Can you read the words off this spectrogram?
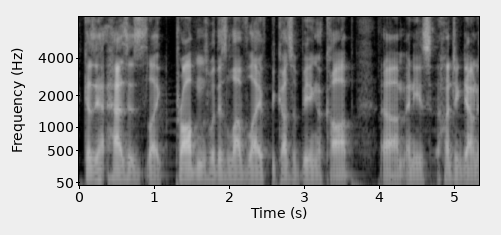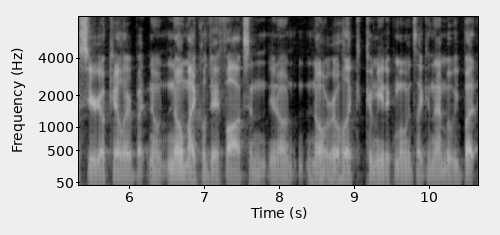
because he has his like problems with his love life because of being a cop um, and he's hunting down a serial killer. But you know, no Michael J. Fox, and you know, no real like comedic moments like in that movie. But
